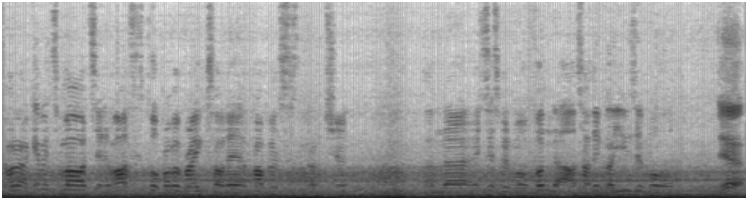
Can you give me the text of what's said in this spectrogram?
So I gave it to Martin, and Martin's put proper brakes on it, proper suspension, and uh, it's just a bit more fun now. So I think I'll use it more. yeah.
